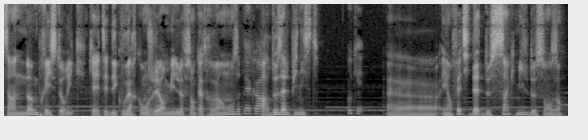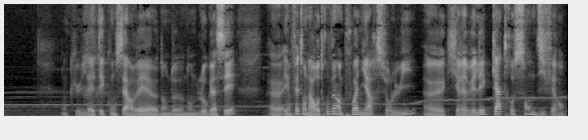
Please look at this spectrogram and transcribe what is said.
c'est un homme préhistorique qui a été découvert congelé en 1991 d'accord. par deux alpinistes. Ok. Et en fait, il date de 5200 ans. Donc, il a été conservé dans de, dans de l'eau glacée. Et en fait, on a retrouvé un poignard sur lui qui révélait 400 différents.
